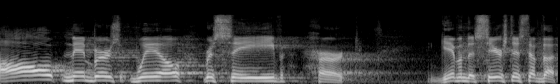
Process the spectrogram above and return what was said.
all members will receive hurt. Given the seriousness of the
